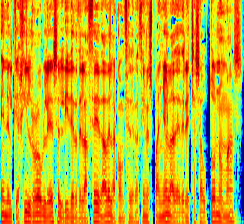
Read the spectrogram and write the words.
en el que Gil Robles, el líder de la CEDA, de la Confederación Española de Derechas Autónomas,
